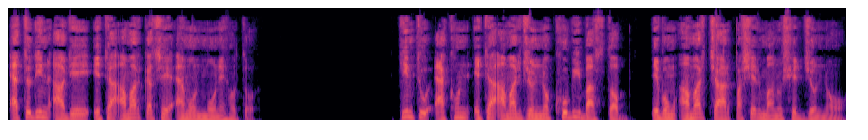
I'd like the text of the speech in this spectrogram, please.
এতদিন আগে এটা আমার কাছে এমন মনে হতো। কিন্তু এখন এটা আমার জন্য খুবই বাস্তব এবং আমার চারপাশের মানুষের জন্য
